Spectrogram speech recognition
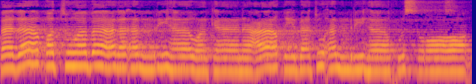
فذاقت وبال أمرها وكان عاقبة أمرها خسرا.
